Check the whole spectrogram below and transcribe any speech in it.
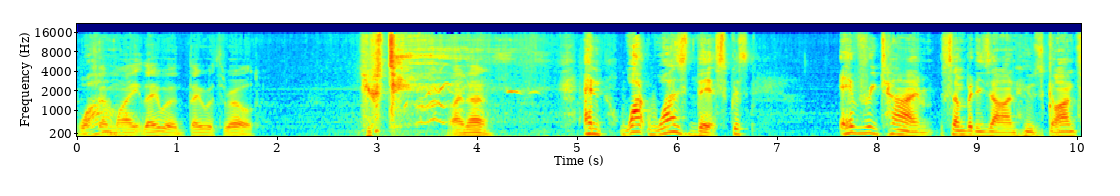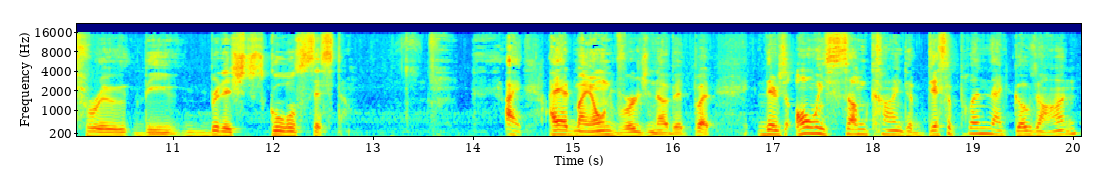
wow. So my they were they were thrilled. You- I know. And what was this? Because every time somebody's on who's gone through the British school system, I, I had my own version of it, but there's always some kind of discipline that goes on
